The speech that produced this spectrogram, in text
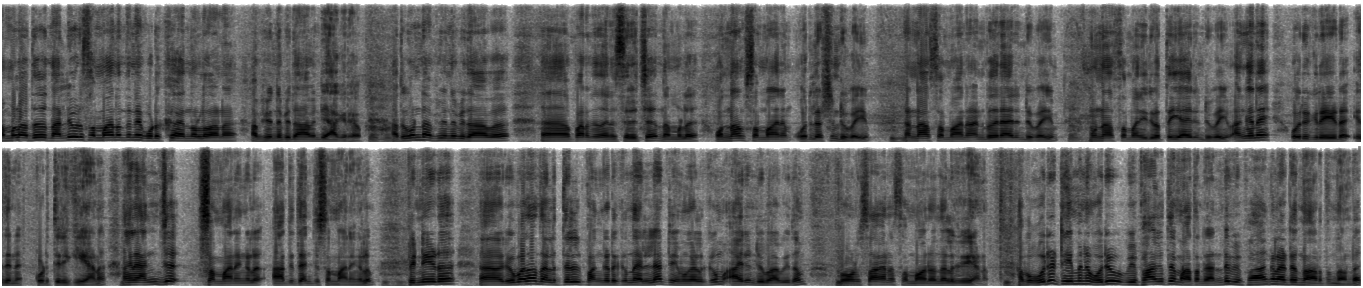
നമ്മളത് നല്ലൊരു സമ്മാനം തന്നെ കൊടുക്കുക എന്നുള്ളതാണ് അഭിയുന്ന പിതാവിന്റെ ആഗ്രഹം. അതുകൊണ്ട് അഭിയുന്ന പിതാവ് പറഞ്ഞതനുസരിച്ച് നമ്മൾ ഒന്നാം സമ്മാനം ഒരു ലക്ഷം രൂപയും രണ്ടാം സമ്മാനം അൻപതിനായിരം രൂപയും മൂന്നാം സമ്മാനം ഇരുപത്തയ്യായിരം രൂപയും അങ്ങനെ ഒരു ഗ്രേഡ് ഇതിന് കൊടുത്തിരിക്കുകയാണ്. അങ്ങനെ അഞ്ച് സമ്മാനങ്ങൾ ആദ്യത്തെ അഞ്ച് സമ്മാനങ്ങളും. പിന്നീട് രൂപതാ തലത്തിൽ പങ്കെടുക്കുന്ന എല്ലാ ടീമുകൾക്കും ആയിരം രൂപ വീതം പ്രോത്സാഹന സമ്മാനവും നൽകുകയാണ്. അപ്പോൾ ഒരു ടീമിന് ഒരു വിഭാഗത്തെ മാത്രം രണ്ട് വിഭാഗങ്ങളായിട്ട് നടത്തുന്നുണ്ട്.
